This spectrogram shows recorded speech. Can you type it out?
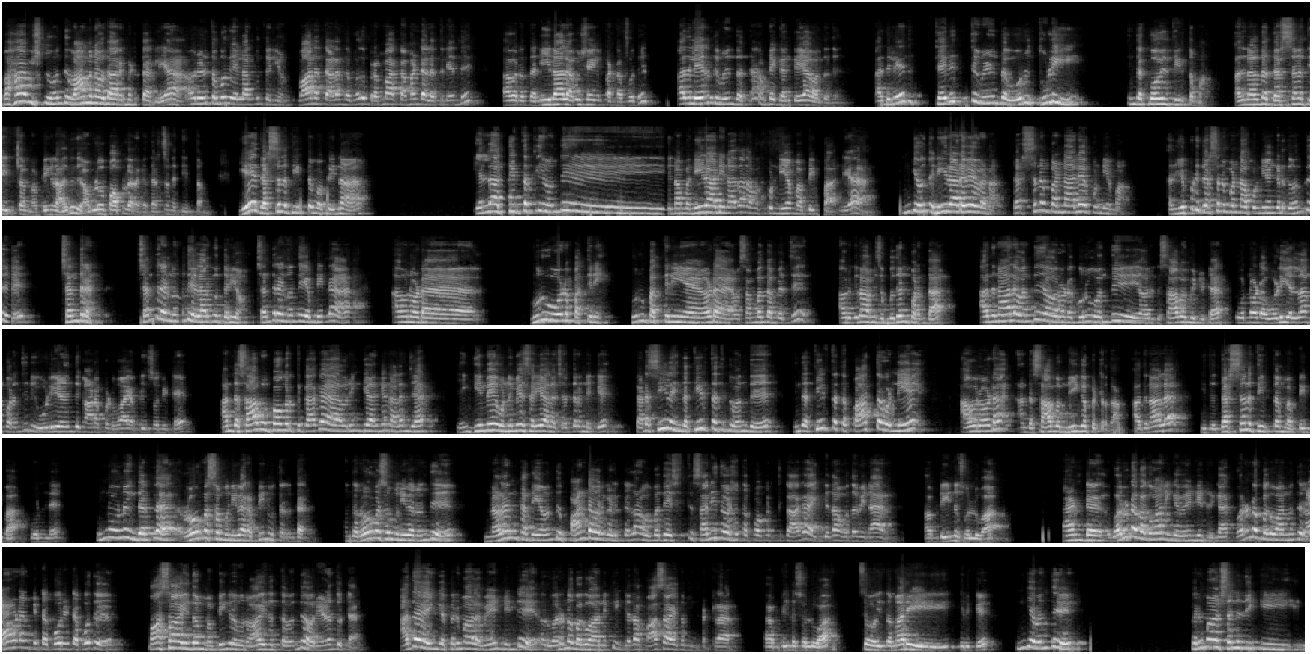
மகாவிஷ்ணு வந்து வாமன அவதாரம் எடுத்தார் இல்லையா? அவர் எடுத்த போது எல்லாருக்கும் தெரியும். வானத்தை அளந்த போது பிரம்மா கமண்டலத்திலேருந்து அவர் அந்த நீரால் அபிஷேகம் பண்ண போது அதுல இருந்து விழுந்ததுதான் அப்படியே கங்கையா வந்தது. அதுலேருந்து தெரித்து விழுந்த ஒரு துளி இந்த கோவில் தீர்த்தமா? அதனாலதான் தர்சன தீர்த்தம் அப்படிங்கிற அது அவ்வளவு பாப்புலர் அங்க தர்சன தீர்த்தம். ஏன் தர்சன தீர்த்தம் அப்படின்னா எல்லா தீர்த்தத்திலயும் வந்து நம்ம நீராடினாதான் நமக்கு புண்ணியம் அப்படின்பா இல்லையா? இங்க வந்து நீராடவே வேணாம். தர்சனம் பண்ணாலே புண்ணியமா? அது எப்படி தர்சனம் பண்ணா புண்ணியங்கிறது வந்து சந்திரன். சந்திரன் வந்து எல்லாருக்கும் தெரியும். சந்திரன் வந்து எப்படின்னா அவனோட குருவோட பத்தினி. குரு பத்தினியோட சம்பந்தம் வச்சு அவருக்கு தான் அமைச்ச புதன் பிறந்தா அதனால வந்து அவரோட குரு வந்து அவருக்கு சாபம் விட்டுட்டார். உன்னோட ஒளி எல்லாம் குறைஞ்சு நீ ஒளி எழுந்து காணப்படுவாய் அப்படின்னு சொல்லிட்டு அந்த சாபம் போகிறதுக்காக அவர் இங்க அங்க நலஞ்சார். எங்கேயுமே ஒண்ணுமே சரியா இல்ல சந்திரனுக்கு. கடைசியில இந்த தீர்த்தத்துக்கு வந்து இந்த தீர்த்தத்தை பார்த்த உடனே அவரோட அந்த சாபம் நீங்க பெற்றுதான் அதனால இது தர்சன தீர்த்தம் அப்படின்பா ஒண்ணு. இன்னொன்னு இந்த இடத்துல ரோமச முனிவர் அப்படின்னு ஒருத்தர் இருந்தார். அந்த ரோமச முனிவர் வந்து நலன் கதையை வந்து பாண்டவர்களுக்கெல்லாம் உபதேசித்து சனி தோஷத்தை போக்குறதுக்காக இங்கதான் உதவினார் அப்படின்னு சொல்லுவா. அண்ட் வருண பகவான் இங்க வேண்டிட்டு இருக்கார். வருண பகவான் வந்து ராவணன் கிட்ட போரிட்ட போது பாசாயுதம் அப்படிங்கிற ஒரு ஆயுதத்தை வந்து அவர் இழந்துட்டார். அதை இங்க பெருமாளை வேண்டிட்டு அவர் வருண பகவானுக்கு இங்கதான் பாசாயுதம் பெற்றார் அப்படின்னு சொல்லுவா. சோ இந்த மாதிரி இருக்கு. இங்க வந்து பெருமாள் சன்னதிக்கு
